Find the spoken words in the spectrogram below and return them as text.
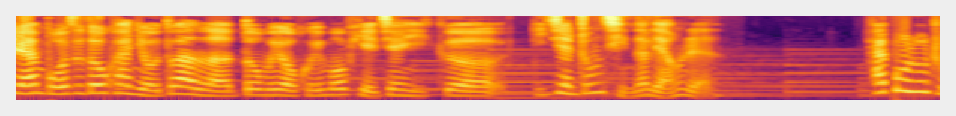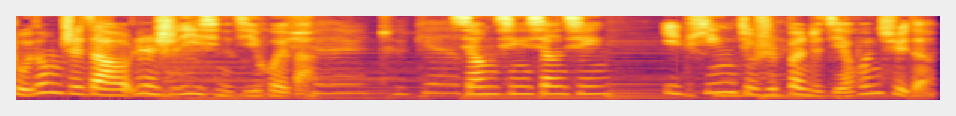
既然脖子都快扭断了，都没有回眸瞥见一个一见钟情的良人，还不如主动制造认识异性的机会吧。相亲相亲，一听就是奔着结婚去的，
